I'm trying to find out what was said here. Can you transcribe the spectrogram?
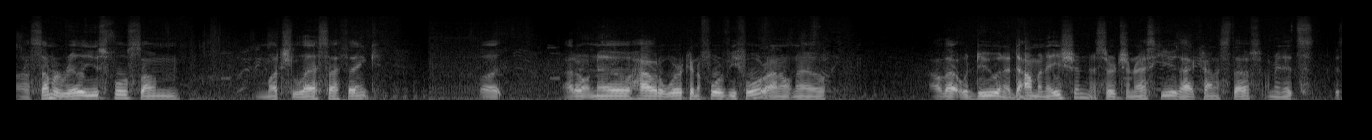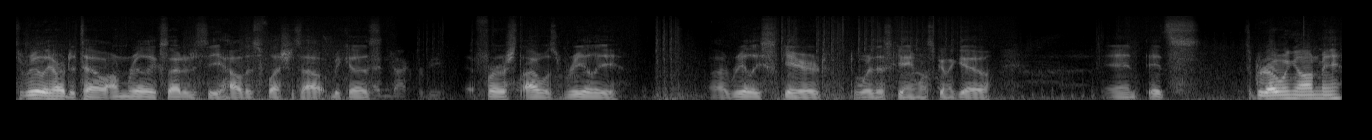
Uh, some are really useful, some much less, I think. But I don't know how it'll work in a 4v4. I don't know how that would do in a domination, a search and rescue, that kind of stuff. I mean, it's it's really hard to tell. I'm really excited to see how this fleshes out because at first I was really, uh, really scared to where this game was going to go. And it's, it's growing on me.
